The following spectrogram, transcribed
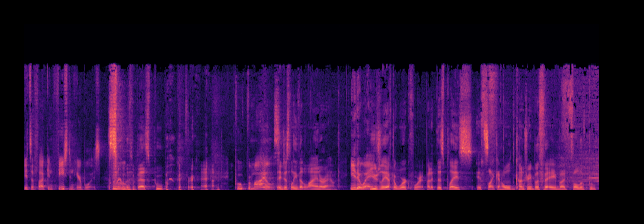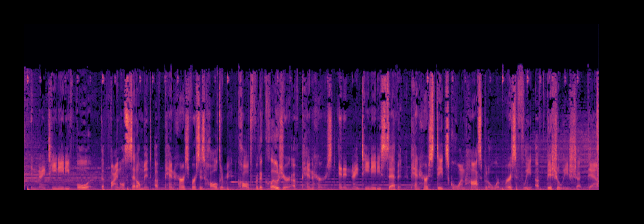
It's a fucking feast in here, boys. Some of the best poop I've ever had. Poop for miles. They just leave it lying around. Either way, Usually have to work for it, but at this place, it's like an old country buffet, but full of poop. In 1984, the final settlement of Pennhurst versus Halderman called for the closure of Pennhurst, and in 1987, Pennhurst State School and Hospital were mercifully officially shut down.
